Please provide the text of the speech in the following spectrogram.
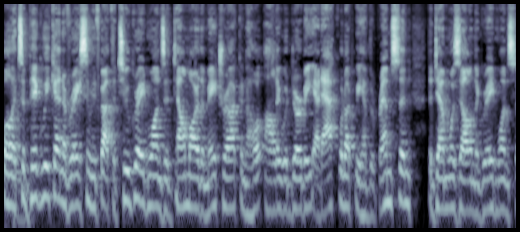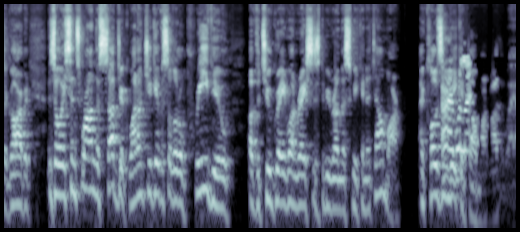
Well, it's a big weekend of racing. We've got the two grade ones at Del Mar, the Matriarch and the Hollywood Derby. At Aqueduct, we have the Remsen, the Demoiselle, and the grade one cigar. But Zoe, since we're on the subject, why don't you give us a little preview of the two Grade One races to be run this weekend at Del Mar. A closing right, week well, at Del Mar, by the way.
